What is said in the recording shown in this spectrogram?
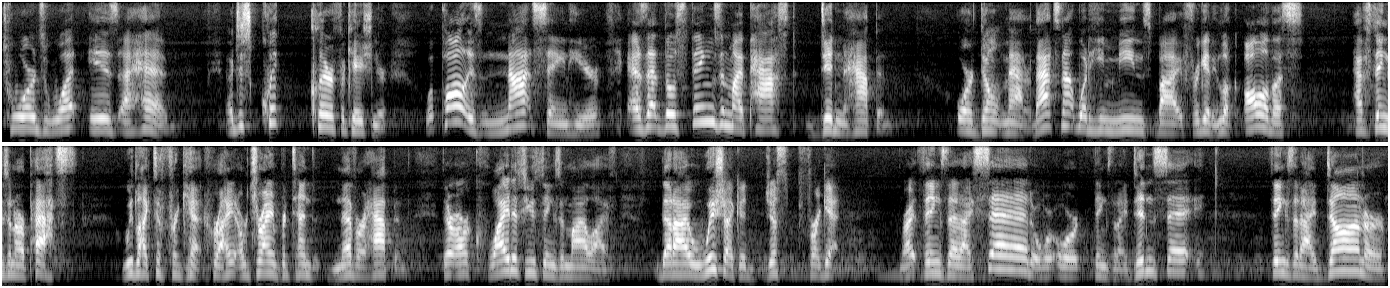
towards what is ahead. Now, just quick clarification here. What Paul is not saying here is that those things in my past didn't happen or don't matter. That's not what he means by forgetting. Look, all of us have things in our past we'd like to forget, right? Or try and pretend never happened. There are quite a few things in my life that I wish I could just forget, right? Things that I said or, or things that I didn't say, things that I'd done or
